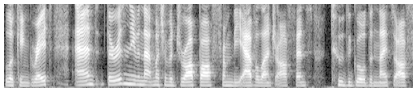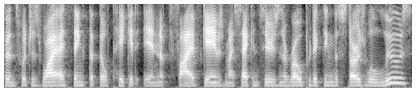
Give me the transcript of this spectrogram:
looking great, and there isn't even that much of a drop off from the Avalanche offense to the Golden Knights offense, which is why I think that they'll take it in five games. My second series in a row predicting the Stars will lose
